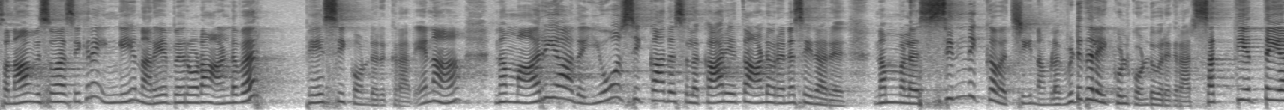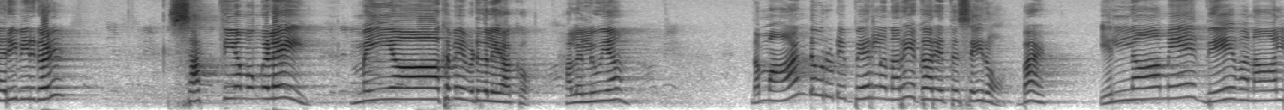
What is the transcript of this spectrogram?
ஸோ நான் விசுவாசிக்கிறேன். இங்கேயும் நிறைய பேரோட ஆண்டவர் பேசி கொண்டிருக்கிறார் ஏன்னா நம்ம அறியாத யோசிக்காத சில காரியத்தை ஆண்டவர் என்ன செய்கிறாரு நம்மளை சிந்திக்க வச்சு நம்மளை விடுதலைக்குள் கொண்டு வருகிறார். சத்தியத்தை அறிவீர்கள்? சத்தியம் உங்களை மெய்யாகவே விடுதலையாக்கும். ஹalleluya நம்ம ஆண்டவருடைய பேரில் நிறைய காரியத்தை செய்கிறோம் பட் எல்லாமே தேவனால்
